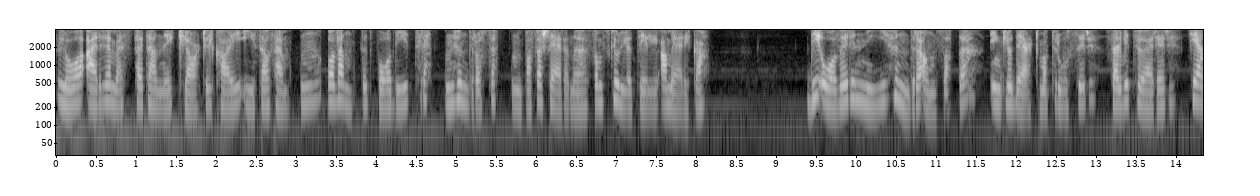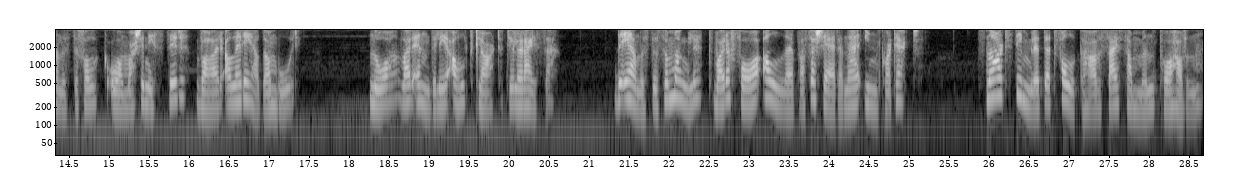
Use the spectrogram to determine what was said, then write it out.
lå RMS Titanic klar til kai i Southampton og ventet på de 1317 passasjerene som skulle til Amerika. De over 900 ansatte, inkludert matroser, servitører, tjenestefolk og maskinister, var allerede om bord. Nå var endelig alt klart til å reise. Det eneste som manglet, var å få alle passasjerene innkvartert. Snart stimlet et folkehav seg sammen på havnen.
